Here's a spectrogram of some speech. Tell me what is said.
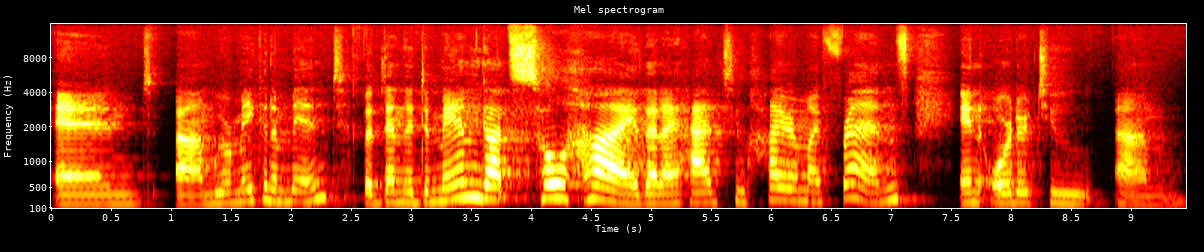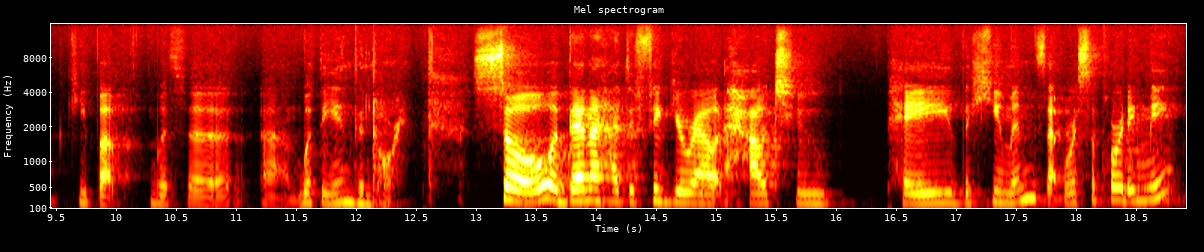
and um, we were making a mint, but then the demand got so high that I had to hire my friends in order to um, keep up with the, um, with the inventory. So then I had to figure out how to pay the humans that were supporting me.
